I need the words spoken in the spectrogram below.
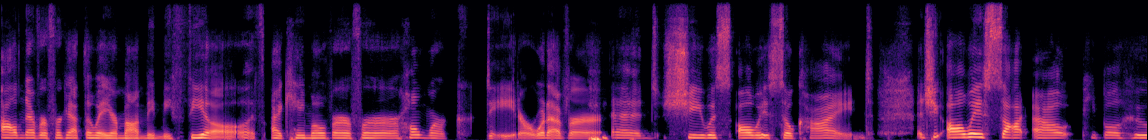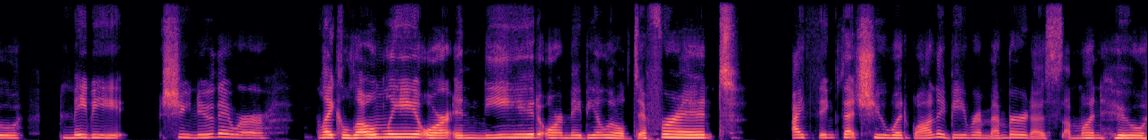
I'll never forget the way your mom made me feel if I came over for homework date or whatever. and she was always so kind. And she always sought out people who maybe she knew they were like lonely or in need or maybe a little different. I think that she would want to be remembered as someone who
